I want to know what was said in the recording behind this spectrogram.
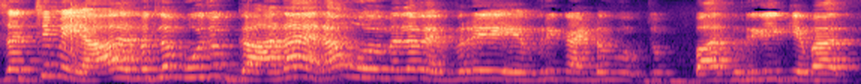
सच्ची में यार मतलब वो जो गाना है ना, वो मतलब एवरी एवरी काइंड ऑफ़ जो बात रील के बाद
